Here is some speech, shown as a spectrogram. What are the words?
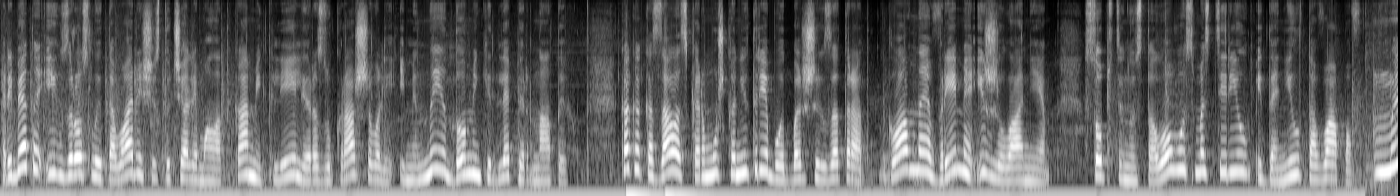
Ребята и их взрослые товарищи стучали молотками, клеили, разукрашивали именные домики для пернатых. Как оказалось, кормушка не требует больших затрат. Главное – время и желание. Собственную столовую смастерил и Данил Тавапов. Мы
